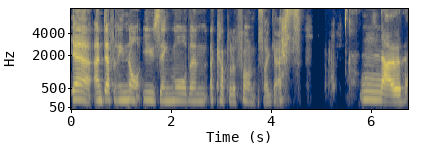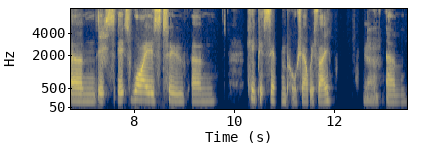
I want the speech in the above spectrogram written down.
yeah, and definitely not using more than a couple of fonts, I guess. No, um, it's it's wise to um, keep it simple, shall we say? Yeah. Um,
